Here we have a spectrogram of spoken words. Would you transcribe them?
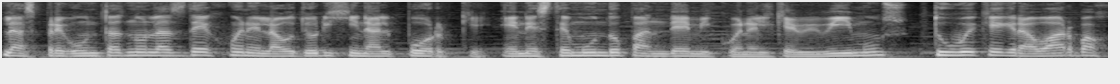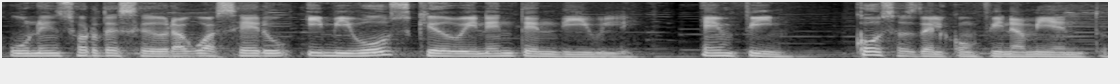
Las preguntas no las dejo en el audio original porque, en este mundo pandémico en el que vivimos, tuve que grabar bajo un ensordecedor aguacero y mi voz quedó inentendible. En fin, cosas del confinamiento.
